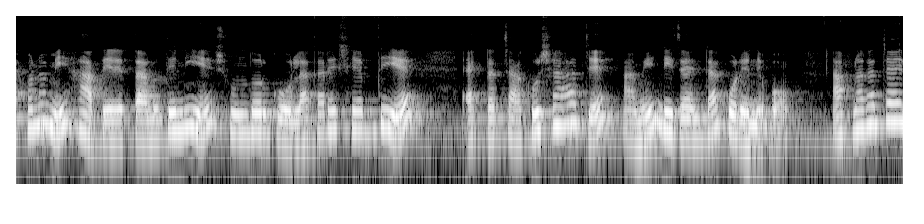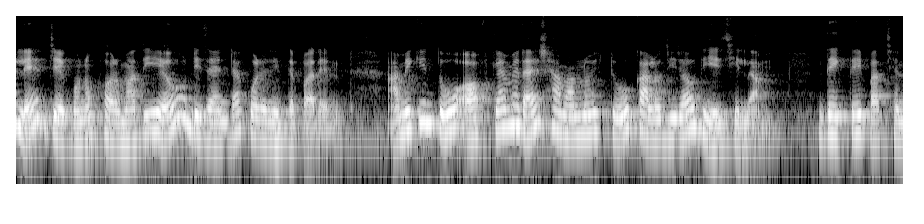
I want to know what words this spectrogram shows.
এখন আমি হাতের তালুতে নিয়ে সুন্দর গোল আকারে শেপ দিয়ে একটা চাকুর সাহায্যে আমি ডিজাইনটা করে নেব। আপনারা চাইলে যে কোনো ফর্মা দিয়েও ডিজাইনটা করে নিতে পারেন। আমি কিন্তু অফ ক্যামেরায় সামান্য একটু কালো জিরাও দিয়েছিলাম। দেখতেই পাচ্ছেন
